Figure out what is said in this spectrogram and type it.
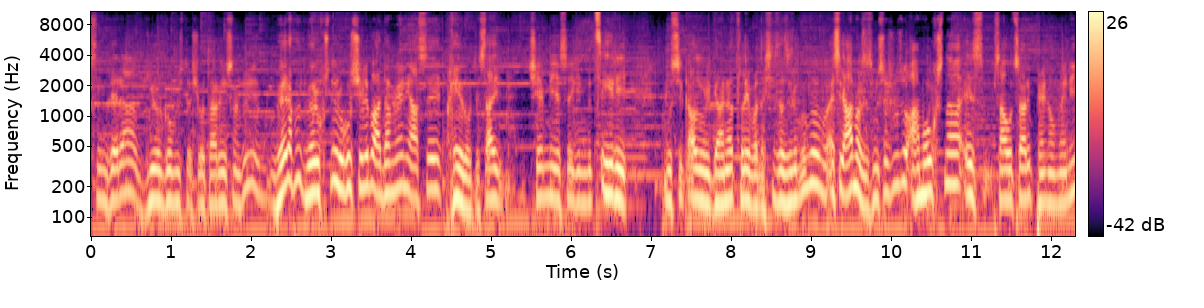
სიმღერა გიორგოვის და შოთარიოსთან. ვერაფერ ვერ ხსნი როგორ შეიძლება ადამიანი ასე ღეროდეს. აი ჩემი ესე იგი წირი მუსიკალური განათლება და შესაძლებლობა ესე ამაზე მისაშუალო ამოხსნა ეს საოცარი ფენომენი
